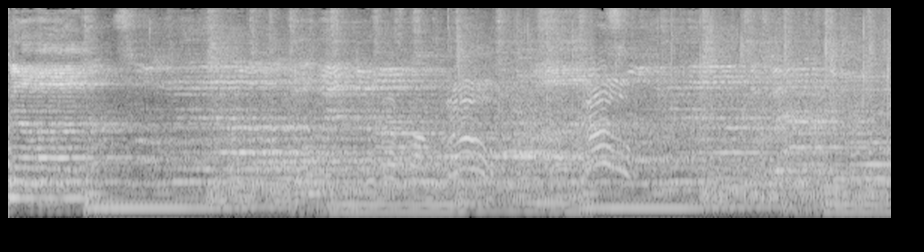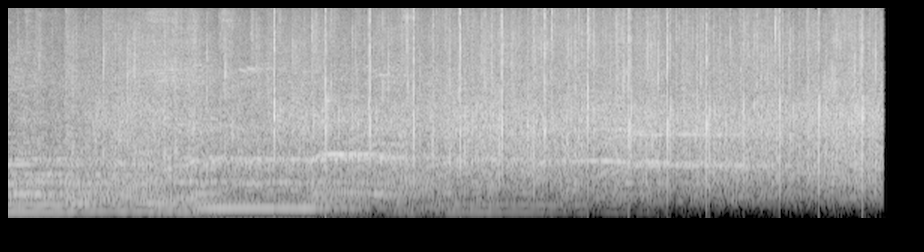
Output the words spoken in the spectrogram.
Now,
